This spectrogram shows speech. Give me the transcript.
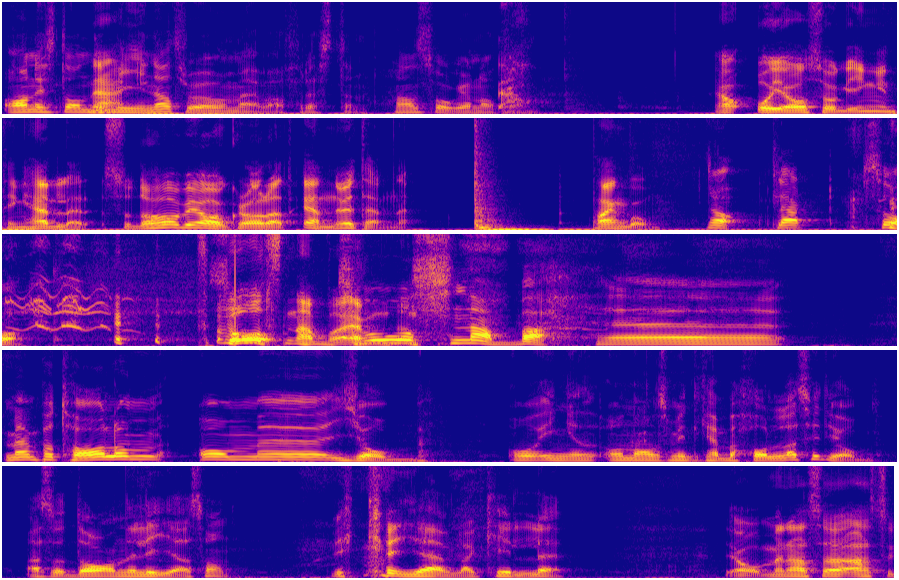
Anis Don. Demina tror jag var med va förresten. Han såg jag något om. Ja, och jag såg ingenting heller. Så då har vi avklarat ännu ett ämne. Pang bom. Ja, klart. Så. Två Så, snabba Två ämnen. snabba. Eh, men på tal om, om eh, jobb och, ingen, och någon som inte kan behålla sitt jobb. Alltså Dan Eliasson. Vilken jävla kille. Ja, men alltså, alltså,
